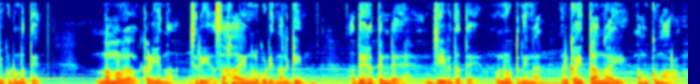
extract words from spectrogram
ഈ കുടുംബത്തെ നമ്മൾ കഴിയുന്ന ചെറിയ സഹായങ്ങൾ കൂടി നൽകി അദ്ദേഹത്തിന്റെ ജീവിതത്തെ മുന്നോട്ട് നീങ്ങാൻ ഒരു കൈത്താങ്ങായി നമുക്ക് മാറാം.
